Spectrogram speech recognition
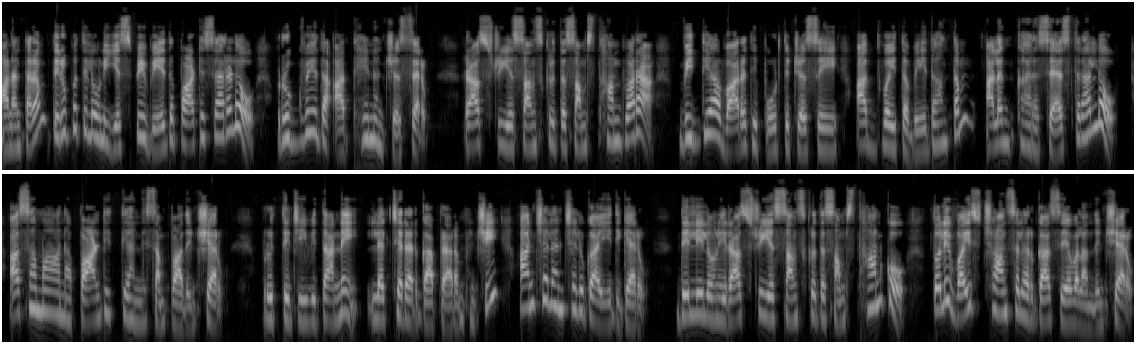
అనంతరం తిరుపతిలోని ఎస్పీ వేద పాఠశాలలో ఋగ్వేద అధ్యయనం చేశారు. రాష్ట్రీయ సంస్కృత సంస్థాన్ ద్వారా విద్యా వారధి పూర్తి చేసే అద్వైత వేదాంతం అలంకార శాస్త్రాల్లో అసమాన పాండిత్యాన్ని సంపాదించారు. వృత్తి జీవితాన్ని లెక్చరర్గా ప్రారంభించి అంచెలంచెలుగా ఎదిగారు. ఢిల్లీలోని రాష్ట్రీయ సంస్కృత సంస్థాన్కు తొలి వైస్ ఛాన్సలర్గా సేవలందించారు.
